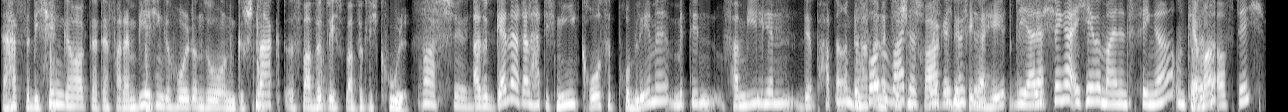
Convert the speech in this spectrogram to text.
da hast du dich hingehockt, da hat der Vater ein Bierchen geholt und so und geschnackt. Es war wirklich, war wirklich cool. Oh, schön. Also generell hatte ich nie große Probleme mit den Familien der Partnerin. Du hast eine Zwischenfrage, weitersprichst, ich der möchte- Finger hebt Ja, der. Finger, ich hebe meinen Finger und deute auf dich.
